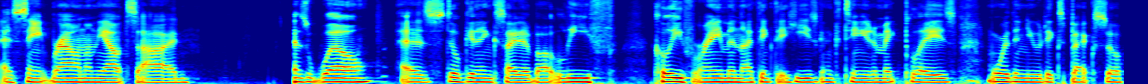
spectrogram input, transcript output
as St. Brown on the outside, as well as still getting excited about Leaf. Kalif Raymond, I think that he's going to continue to make plays more than you would expect. So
